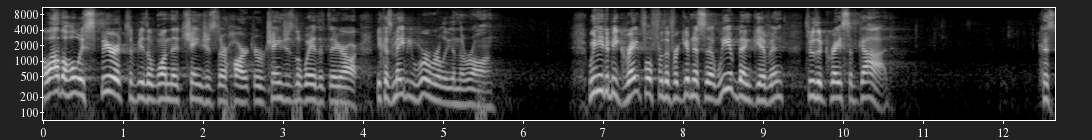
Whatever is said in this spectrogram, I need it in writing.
Allow the Holy Spirit to be the one that changes their heart or changes the way that they are, because maybe we're really in the wrong. We need to be grateful for the forgiveness that we have been given through the grace of God, because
